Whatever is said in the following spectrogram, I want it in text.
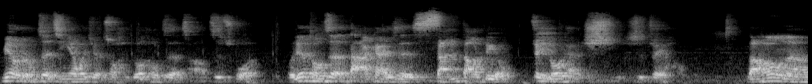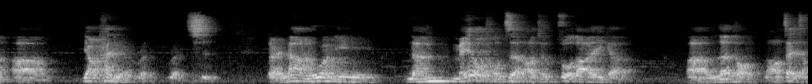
没有融资的经验会觉得说很多投资者炒是错的。我觉得投资者大概是三到六，最多可能十是最好的。然后呢，呃，要看你的轮轮次。对，那如果你能没有投资者，然后就做到一个呃 level，然后再找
